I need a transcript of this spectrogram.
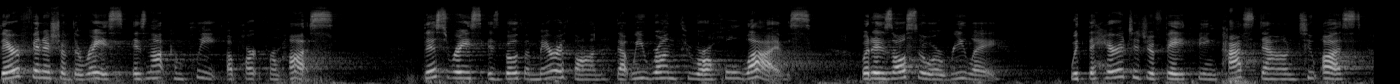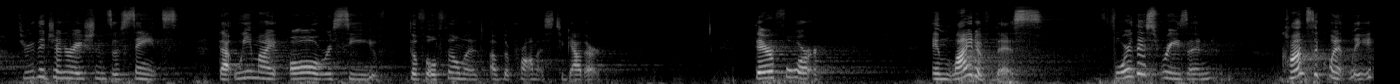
Their finish of the race is not complete apart from us. This race is both a marathon that we run through our whole lives, but it is also a relay, with the heritage of faith being passed down to us through the generations of saints, that we might all receive the fulfillment of the promise together. Therefore, in light of this, for this reason, consequently,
